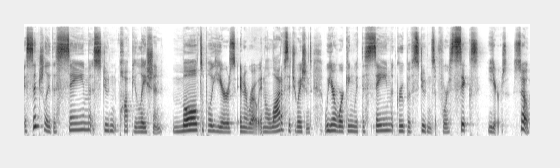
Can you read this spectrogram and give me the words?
essentially the same student population multiple years in a row. In a lot of situations, we are working with the same group of students for six years. So,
